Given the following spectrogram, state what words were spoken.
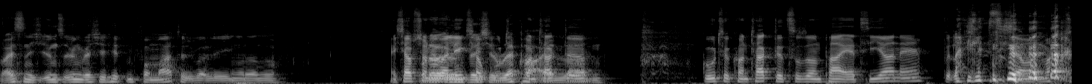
Weiß nicht, uns irgendwelche hitten Formate überlegen oder so. Ich habe schon Oder überlegt, ich habe Kontakte, einladen. Gute Kontakte zu so ein paar Erziehern, ey. Vielleicht lässt sich ja mal machen.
